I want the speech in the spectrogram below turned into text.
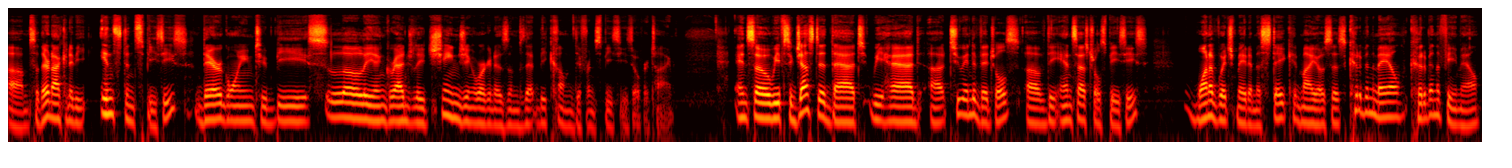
Um, so they're not going to be instant species. They're going to be slowly and gradually changing organisms that become different species over time. And so we've suggested that we had uh, two individuals of the ancestral species, one of which made a mistake in meiosis, could have been the male, could have been the female,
